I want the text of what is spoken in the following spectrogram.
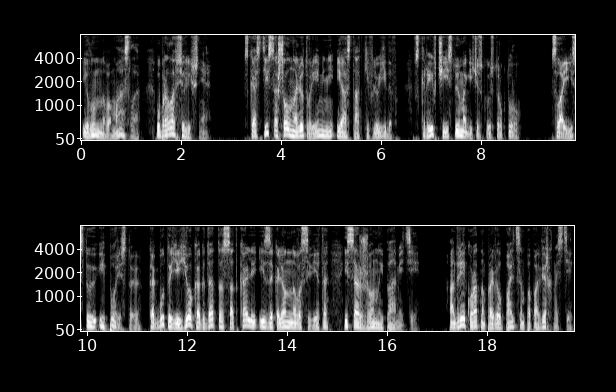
и лунного масла, убрала все лишнее. С кости сошел налет времени и остатки флюидов, вскрыв чистую магическую структуру. Слоистую и пористую, как будто ее когда-то соткали из закаленного света и сожженной памяти. Андрей аккуратно провел пальцем по поверхности,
